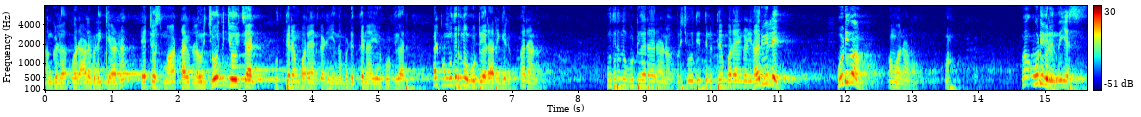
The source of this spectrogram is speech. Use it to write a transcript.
അങ്കിൾ ഒരാളെ വിളിക്കുകയാണ്. ഏറ്റവും സ്മാർട്ടായിട്ടുള്ള ഒരു ചോദ്യം ചോദിച്ചാൽ ഉത്തരം പറയാൻ കഴിയുന്ന മിടുക്കനായ ഒരു കൂട്ടുകാരൻ. അല്പം മുതിർന്ന കൂട്ടുകാരാരെങ്കിലും ആരാണ്? മുതിർന്ന കൂട്ടുകാരാരാണ് ഒരു ചോദ്യത്തിന് ഉത്തരം പറയാൻ കഴിയുന്ന ആരുമില്ലേ? ഓടി വാ. അമ്മോനാണോ? ആ. ഓടി വരുന്നു. യെസ്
